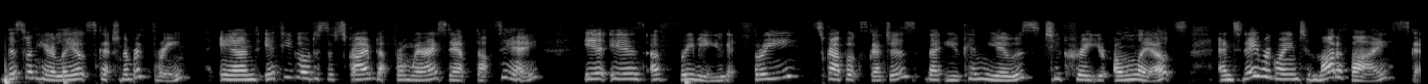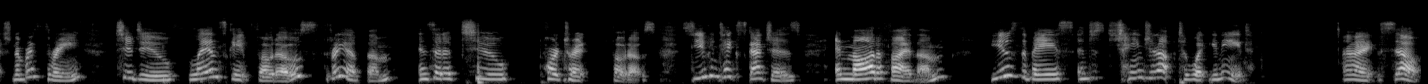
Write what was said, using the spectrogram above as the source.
This one here, layout sketch number three. And if you go to subscribe.fromwhereistamp.ca, it is a freebie. You get three scrapbook sketches that you can use to create your own layouts. And today we're going to modify sketch number three to do landscape photos, three of them, instead of two portrait photos. So you can take sketches and modify them use the base and just change it up to what you need. All right, so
